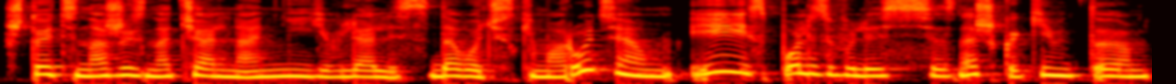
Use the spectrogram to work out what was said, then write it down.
Что эти ножи изначально они являлись садоводческим орудием и использовались, знаешь, какими-то,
